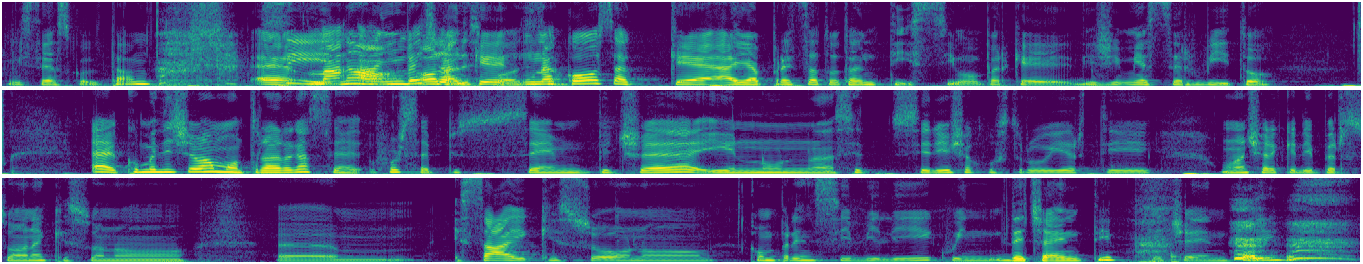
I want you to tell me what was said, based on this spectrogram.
Mi stai ascoltando? Eh, sì, ma no, invece anche risposta. una cosa che hai apprezzato tantissimo perché dici mi è servito. Eh, come dicevamo, tra ragazze forse è più semplice, un, si, si, riesce a costruirti una cerchia di persone che sono, e sai che sono comprensibili, quindi decenti. decenti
